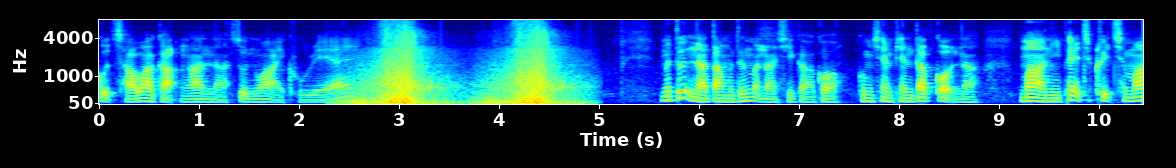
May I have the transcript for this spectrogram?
กุดสาวากะงานนะสุนว่าไอคูเรมตุนนาตังมตุนมันาชิกาก็กุมเชมเพียนตับก่อนนะมานีเพจคริชมา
